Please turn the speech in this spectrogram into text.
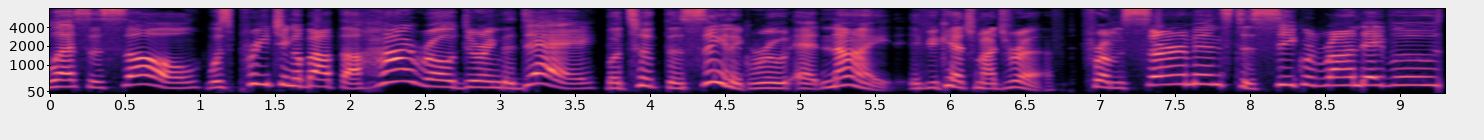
bless his soul, was preaching about the high road during the day, but took the scenic route at night, if you catch my drift. From sermons to secret rendezvous,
